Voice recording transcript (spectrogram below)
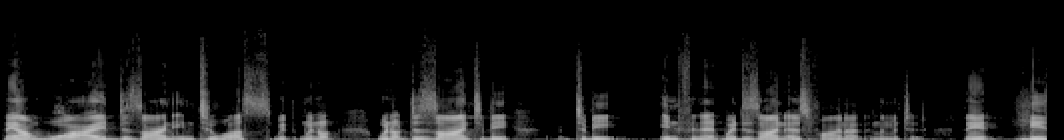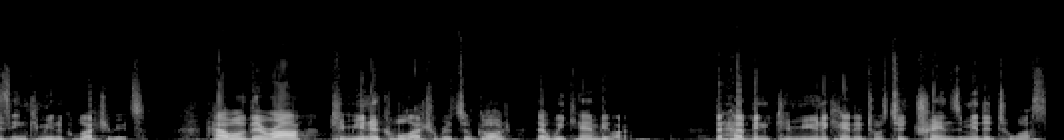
They aren't wired, designed into us. We're not, we're not designed to be to be infinite, we're designed as finite and limited. They're His incommunicable attributes. However, there are communicable attributes of God that we can be like, that have been communicated to us, to transmitted to us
